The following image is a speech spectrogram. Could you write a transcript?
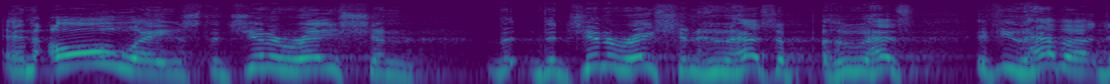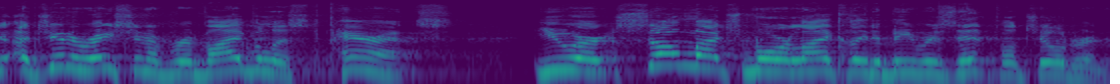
And always the generation the, the generation who has, a, who has, if you have a, a generation of revivalist parents, you are so much more likely to be resentful children.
